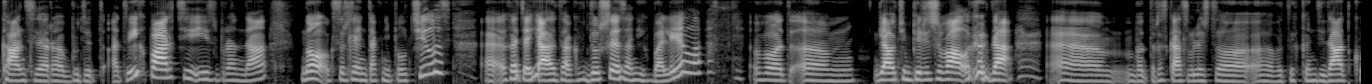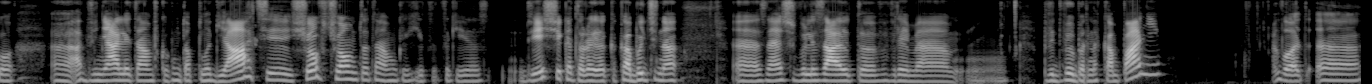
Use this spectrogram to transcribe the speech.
канцлер будет от их партии избран, да, но, к сожалению, так не получилось, э, хотя я так в душе за них болела, вот, э, я очень переживала, когда э, вот рассказывали, что э, вот их кандидатку э, обвиняли там в каком-то плагиате, еще в чем-то там, какие-то такие вещи, которые, как обычно, э, знаешь, вылезают во время предвыборных кампаний. Вот. Э,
